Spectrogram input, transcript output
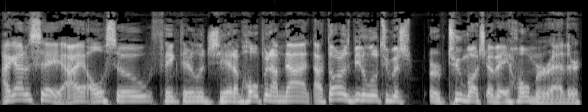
I gotta say, I also think they're legit. I'm hoping I'm not. I thought I was being a little too much or too much of a homer rather.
